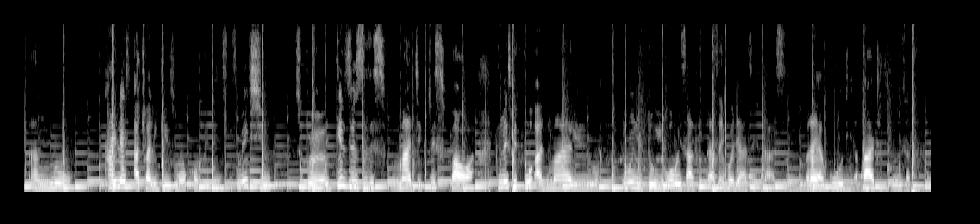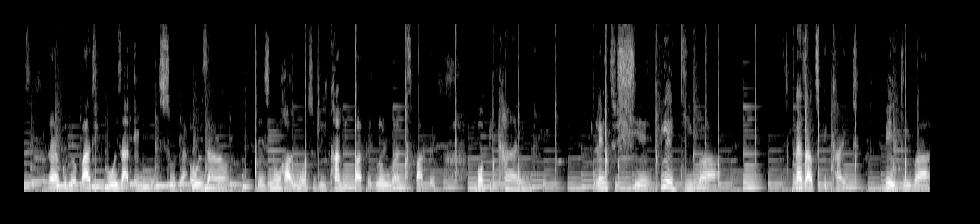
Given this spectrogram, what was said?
and no, kindness actually gives more confidence. It makes you superior. It gives you this magic, this power. It makes people admire you, even though you always have haters. Everybody has haters. Whether you're good, you're bad, you always have haters. Whether you're good, you're bad, you always have enemies. So they're always around. There's no how you want to do. You can't be perfect. No human is perfect. But be kind. Learn to share. Be a giver. That's how to be kind. Be a giver.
